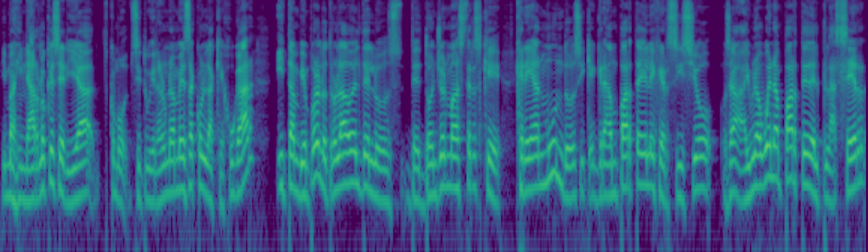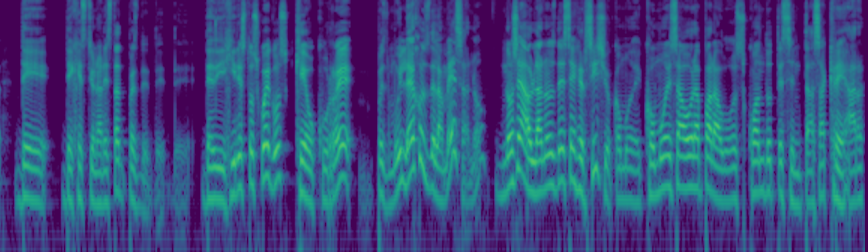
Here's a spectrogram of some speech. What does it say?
imaginar lo que sería como si tuvieran una mesa con la que jugar y también por el otro lado el de los de Dungeon Masters que crean mundos y que gran parte del ejercicio, o sea, hay una buena parte del placer de, de gestionar esta, pues de, de, de, dirigir estos juegos que ocurre pues muy lejos de la mesa, ¿no? No sé, háblanos de ese ejercicio, como de cómo es ahora para vos cuando te sentás a crear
